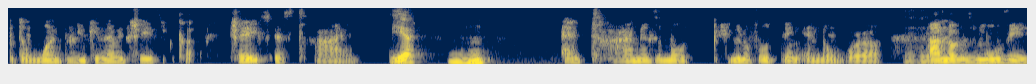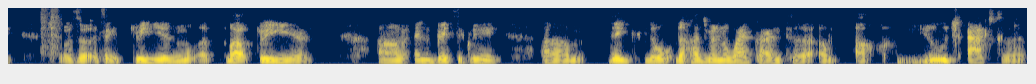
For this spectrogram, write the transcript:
but the one thing you can never chase chase is time. Yeah. hmm And time is the most beautiful thing in the world. hmm I know this movie. Was a, it's like a three years, about three years, um, and basically, um, they the, the husband and the wife got into a, a huge accident,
